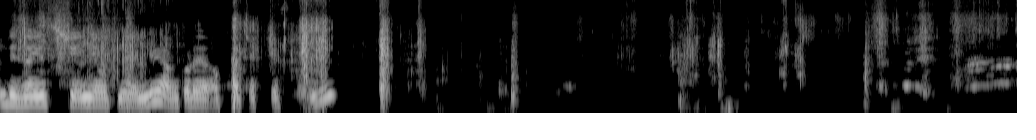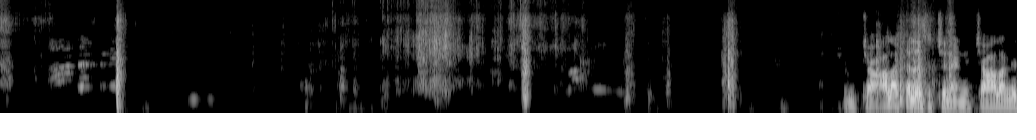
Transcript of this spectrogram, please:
డిజైన్స్ చేంజ్ అవుతున్నాయండి. అవి కూడా ఒకసారి చెక్ చేసుకోండి. చాలా కలర్స్ వచ్చినాయండి. చాలా అంటే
